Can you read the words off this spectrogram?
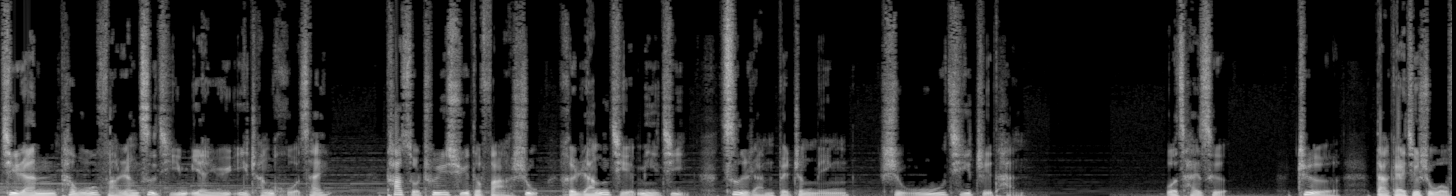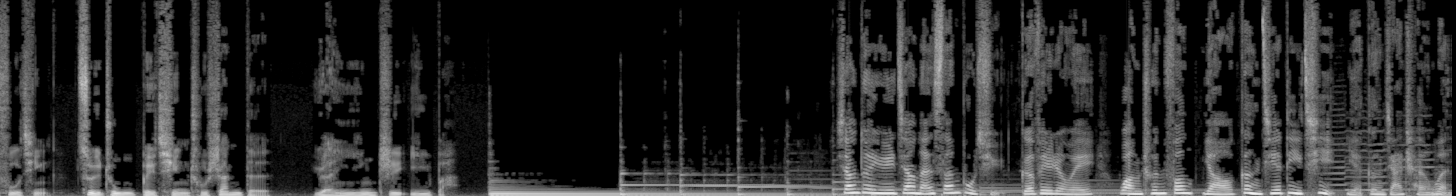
既然他无法让自己免于一场火灾，他所吹嘘的法术和攘解秘技，自然被证明是无稽之谈。我猜测，这大概就是我父亲最终被请出山的原因之一吧。相对于江南三部曲，格非认为《望春风》要更接地气，也更加沉稳。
